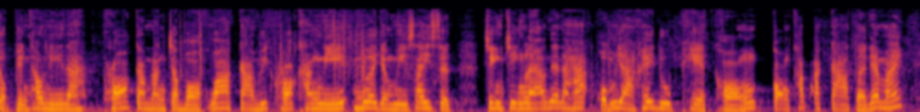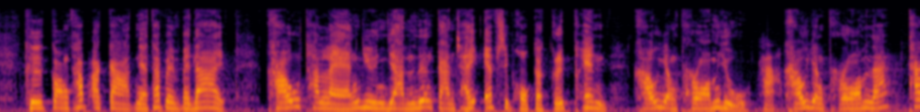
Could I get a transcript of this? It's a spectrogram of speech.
จบเพียงเท่านี้นะ เพราะกำลังจะบอกว่าการวิเคราะห์ครั้งนี้เมื่อยังมีไส้ศึก จริง ๆ แล้วเนี่ยนะฮะผมอยากให้ดูเพจของกองทัพอากาศหน่อยได้ไหมคือกองทัพอากาศเนี่ยถ้าเป็นไปได้ เขาแถลงยืนยันเรื่องการใช้ F16 กับ Gripen เขายังพร้อมอยู่ค่ะเขายังพร้อมนะ ถ้า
